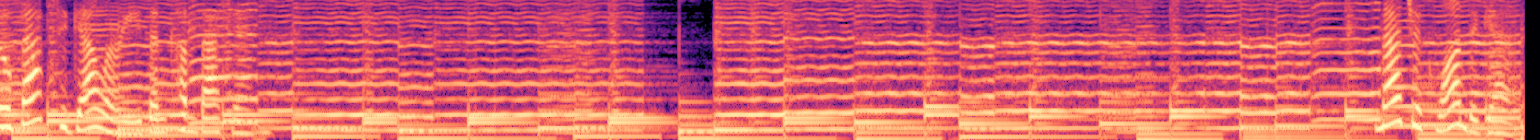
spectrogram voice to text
Go back to gallery then come back in. Magic wand again.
